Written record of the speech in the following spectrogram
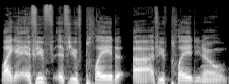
like if you've if you've played uh, if you've played you know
